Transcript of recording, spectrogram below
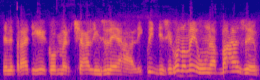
delle pratiche commerciali sleali. Quindi secondo me una base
